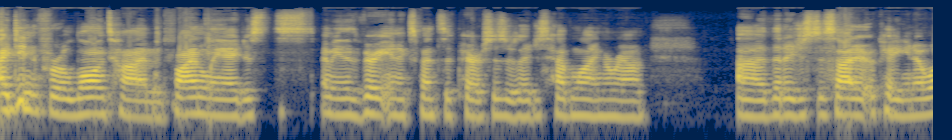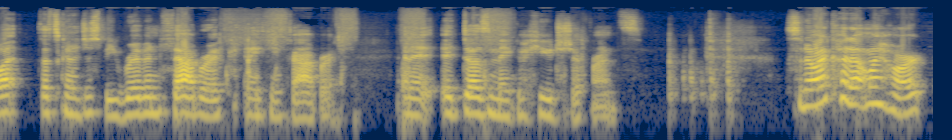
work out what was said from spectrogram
I didn't for a long time, and finally I just, I mean, it's a very inexpensive pair of scissors I just have lying around uh, that I just decided, okay, you know what? That's going to just be ribbon, fabric, anything fabric. And it, it does make a huge difference. So now I cut out my heart.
